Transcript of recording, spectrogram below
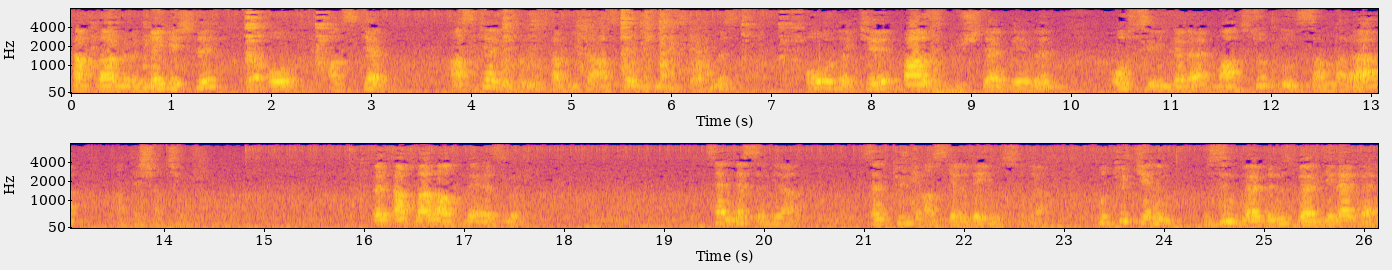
tankların önüne geçti ve o asker, asker yüzümüz tabii ki asker bizim askerimiz, oradaki bazı güçler diyelim, o sivillere, mahzun insanlara ateş atıyor. Ve tankların altında eziyor. Sen nesin ya? Sen Türk askeri değil misin ya? Bu Türkiye'nin bizim verdiğiniz vergilerle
